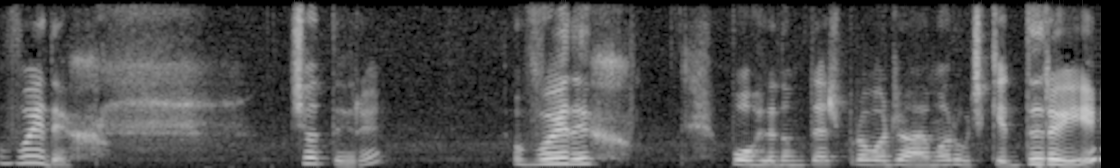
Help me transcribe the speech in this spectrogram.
Видих. Чотири. Видих. Поглядом теж проводжаємо ручки. Три.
